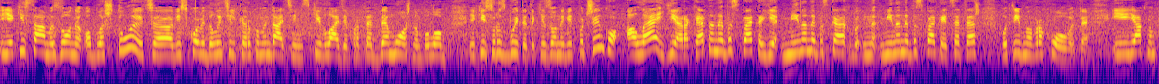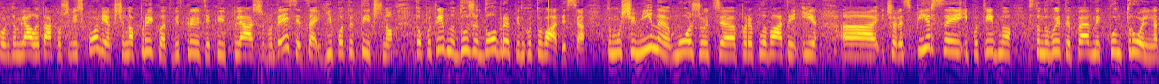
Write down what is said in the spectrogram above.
які саме зони облаштують. Е, Військові дали тільки рекомендації міській владі про те, де можна було б якісь розбити такі зони відпочинку. Але є ракетна небезпека, є міна небезпека, небезпека, і це теж потрібно враховувати. І як нам повідомляли також військові, якщо, наприклад, відкриють який пляж в Одесі, це гіпотетично, то потрібно дуже добре підготуватися, тому що міни можуть е, перепливати і, е, і через пірси, і потрібно встановити певний контроль над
